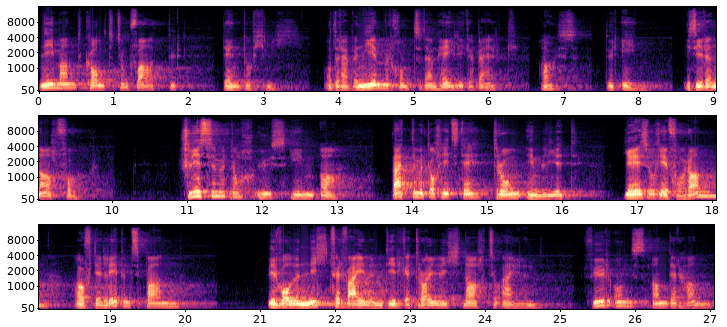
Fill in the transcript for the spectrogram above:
Niemand kommt zum Vater, denn durch mich. Oder eben niemand kommt zu dem heiligen Berg, als durch ihn, in seiner Nachfolge. Schließen wir doch uns ihm an. Beten wir doch jetzt drum im Lied, Jesu geh voran auf der Lebensbahn. Wir wollen nicht verweilen, dir getreulich nachzueilen. Führ uns an der Hand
